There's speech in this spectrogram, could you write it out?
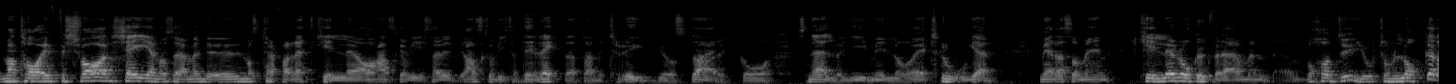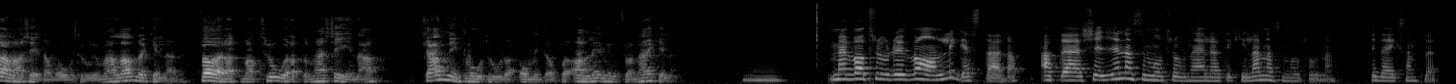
man tar i försvar tjejen och säger men du måste träffa rätt kille och han ska visa, han ska visa direkt att han är trygg och stark och snäll och givmild och är trogen. Medan som en kille råkar ut för det här, men vad har du gjort som lockade alla tjejerna att vara otrogna med alla andra killar? För att man tror att de här tjejerna kan inte vara otrogna om inte de får anledning från den här killen. Men vad tror du är vanligast där då? Att det är tjejerna som är otrogna eller att det är killarna som är otrogna? I det exemplet.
